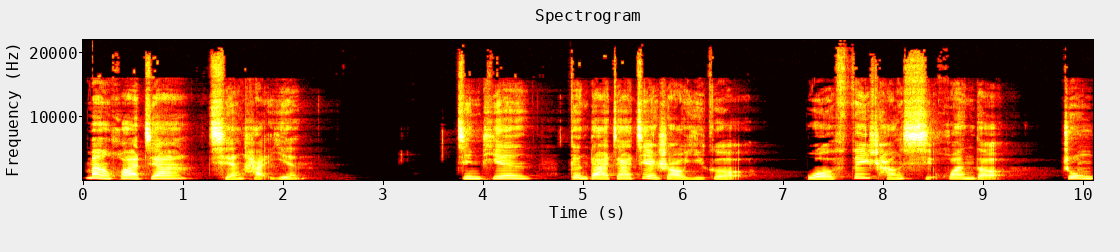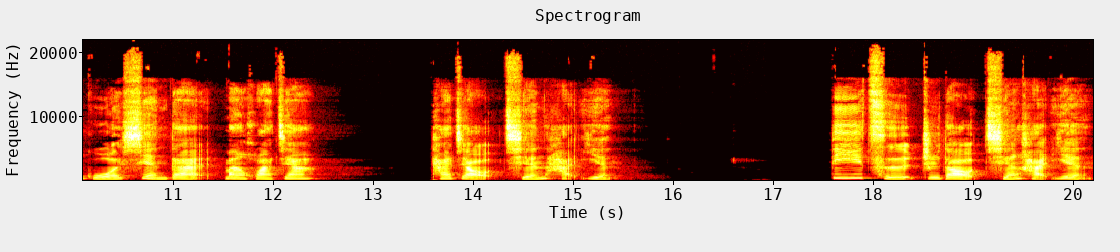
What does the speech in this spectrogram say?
漫画家钱海燕，今天跟大家介绍一个我非常喜欢的中国现代漫画家，他叫钱海燕。第一次知道钱海燕，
